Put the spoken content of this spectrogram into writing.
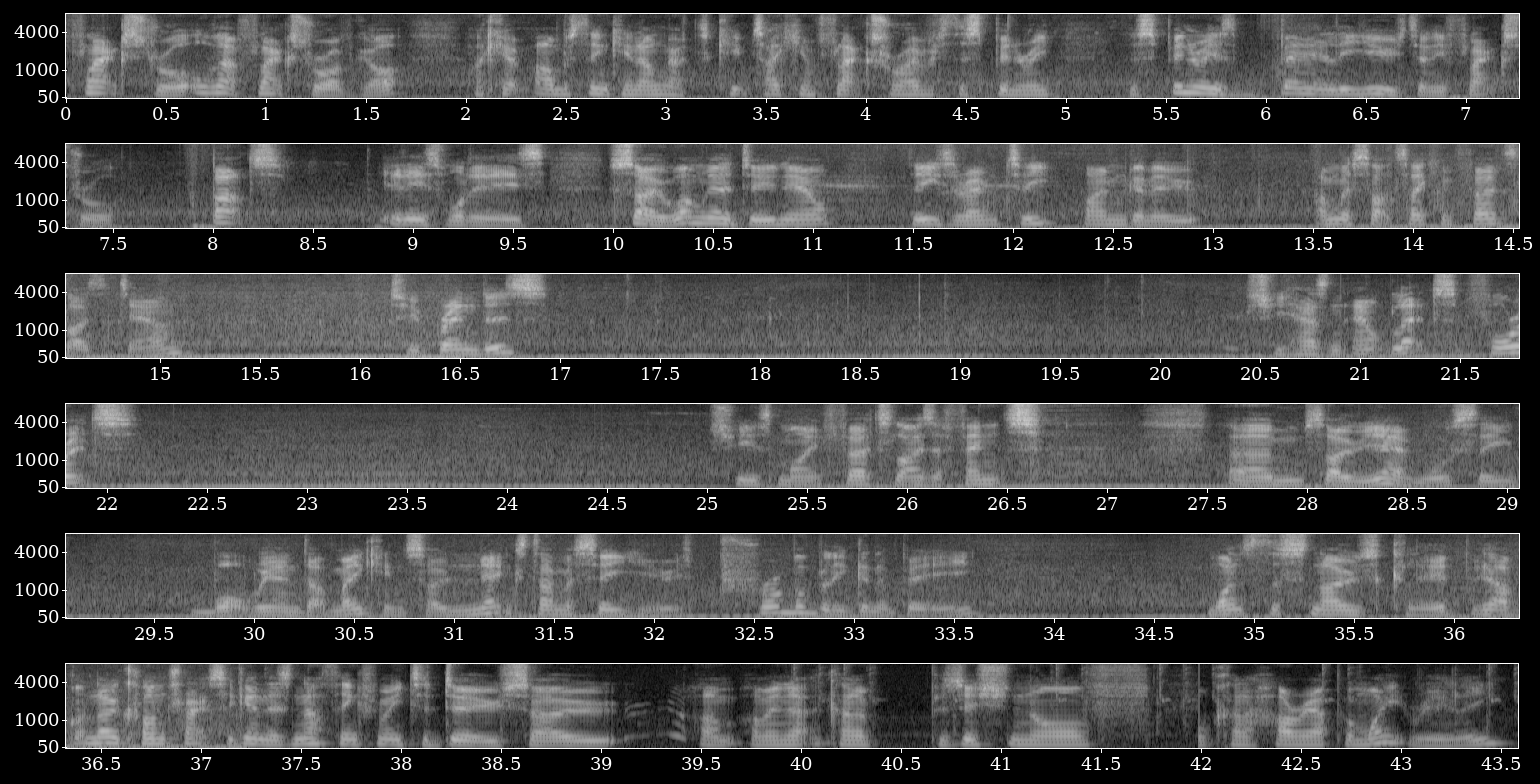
flax straw, all that flax straw I've got, I kept, I was thinking I'm going to keep taking flax straw over to the spinnery. The spinnery has barely used any flax straw, but it is what it is. So what I'm going to do now, these are empty. I'm going to, I'm going to start taking fertilizer down to Brenda's. She has an outlet for it. She is my fertilizer fence. Um, so yeah, we'll see what we end up making. So next time I see you, it's probably going to be once the snow's cleared. I've got no contracts again. There's nothing for me to do, so um, I'm in that kind of position of I'll kind of hurry up and wait, really.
